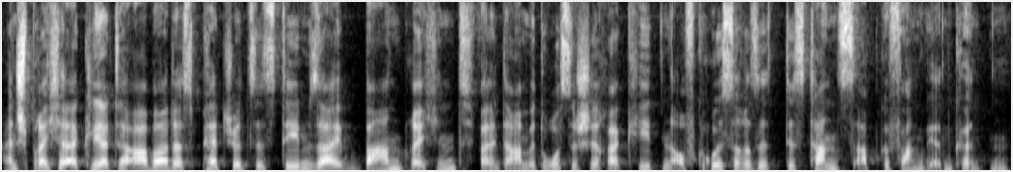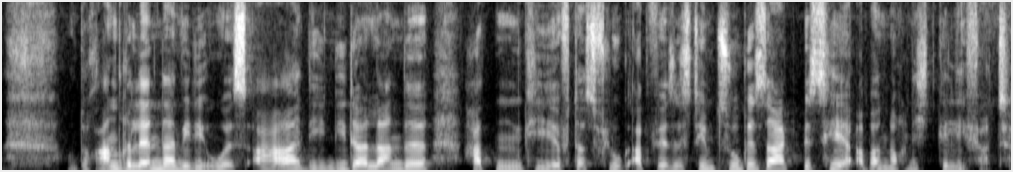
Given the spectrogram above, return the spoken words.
Ein Sprecher erklärte aber, das Patriot-System sei bahnbrechend, weil damit russische Raketen auf größere Distanz abgefangen werden könnten. Und auch andere Länder wie die USA, die Niederlande hatten Kiew das Flugabwehrsystem zugesagt, bisher aber noch nicht geliefert.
